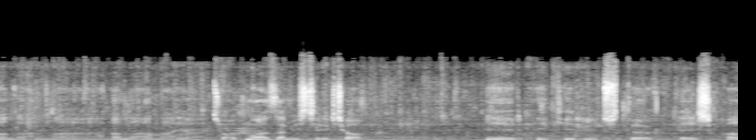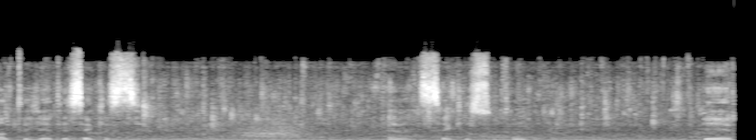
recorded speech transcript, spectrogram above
Allah Allah, Allah Allah ya. Çok muazzam işçilik, çok. 1, 2, 3, 4, 5, 6, 7, 8. Evet, 8 sütun. 1, 2,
